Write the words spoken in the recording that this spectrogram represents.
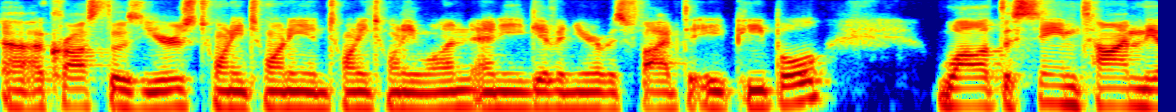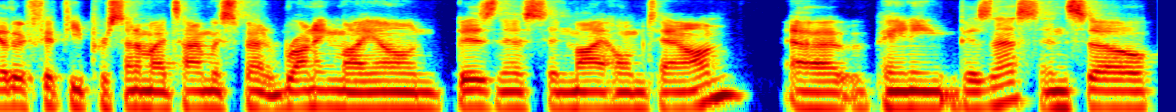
uh, across those years, 2020 and 2021, any given year it was five to eight people. While at the same time, the other 50% of my time was spent running my own business in my hometown, uh, painting business. And so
